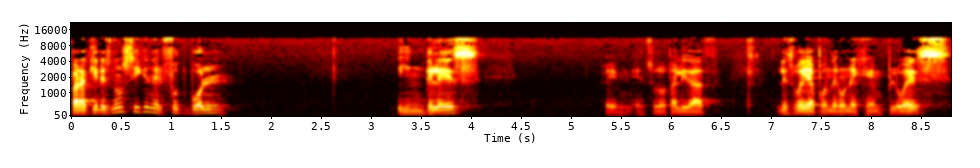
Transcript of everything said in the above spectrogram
Para quienes no siguen el fútbol inglés en, su totalidad, les voy a poner un ejemplo. Es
